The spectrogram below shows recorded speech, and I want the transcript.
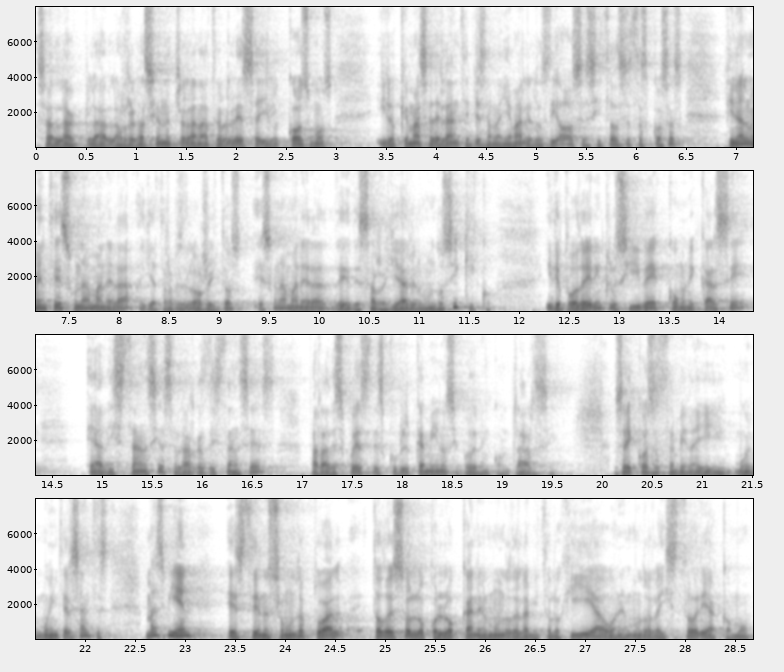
O sea, la, la, la relación entre la naturaleza y el cosmos y lo que más adelante empiezan a llamarle los dioses y todas estas cosas, finalmente es una manera, y a través de los ritos, es una manera de desarrollar el mundo psíquico y de poder inclusive comunicarse a distancias, a largas distancias, para después descubrir caminos y poder encontrarse. O sea, hay cosas también ahí muy, muy interesantes. Más bien, este, en nuestro mundo actual, todo eso lo coloca en el mundo de la mitología o en el mundo de la historia, como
